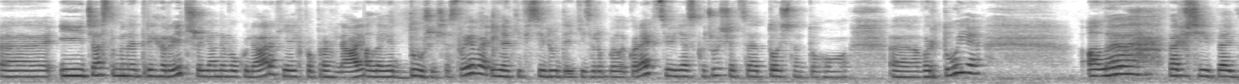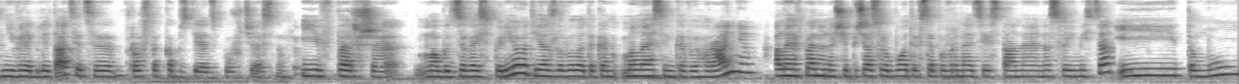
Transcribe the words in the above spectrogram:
Е, і часто мене тригерить, що я не в окулярах, я їх поправляю, але я дуже щаслива, і як і всі люди, які зробили корекцію, я скажу, що це точно того е, вартує. Але перші п'ять днів реабілітації це просто капздець був, чесно. І вперше, мабуть, за весь період я зловила таке малесеньке вигорання, але я впевнена, що під час роботи все повернеться і стане на свої місця. І тому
